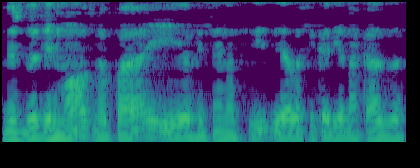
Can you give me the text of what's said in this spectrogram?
Meus dois irmãos, meu pai e eu recém-nascido, e ela ficaria na casa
